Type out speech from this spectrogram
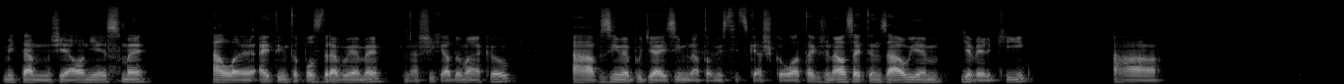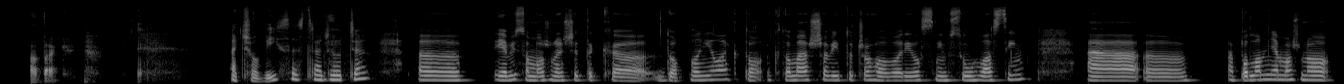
My tam žiaľ nie sme, ale aj týmto pozdravujeme našich adomákov. A v zime bude aj zimná tomistická škola, takže naozaj ten záujem je veľký. A, a tak. A čo vy, sestra Georgia? Uh, ja by som možno ešte tak uh, doplnila k, to, k Tomášovi to, čo hovoril, s ním súhlasím. A, uh, a podľa mňa možno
